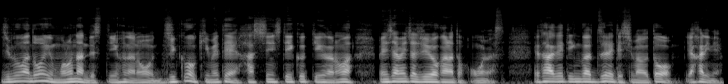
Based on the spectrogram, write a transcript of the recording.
自分はどういうものなんですっていうふうなのを軸を決めて発信していくっていうふうなのはめちゃめちゃ重要かなと思います。ターゲティングがずれてしまうと、やはりね、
